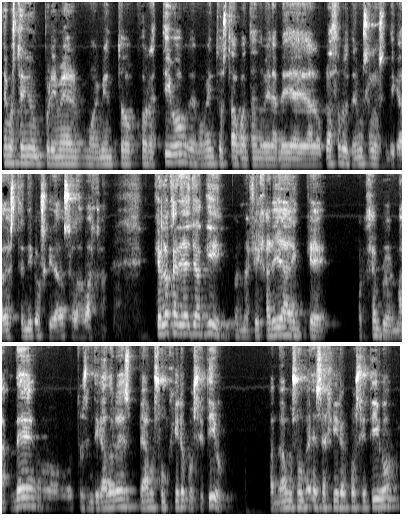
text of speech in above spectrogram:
Hemos tenido un primer movimiento correctivo, de momento está aguantando bien la media de largo plazo, pero tenemos a los indicadores técnicos girados a la baja. ¿Qué es lo que haría yo aquí? Pues me fijaría en que, por ejemplo, el MACD o otros indicadores veamos un giro positivo. Cuando veamos ese giro positivo,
